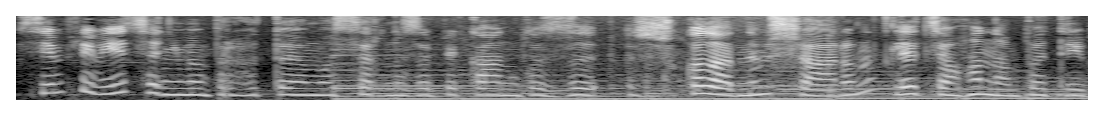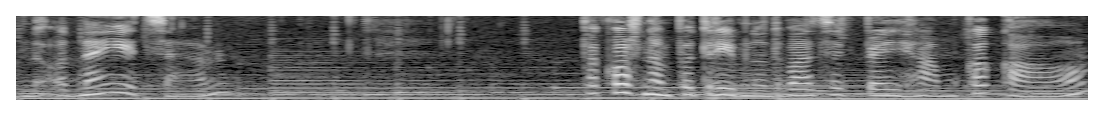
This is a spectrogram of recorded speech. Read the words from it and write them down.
Всім привіт! Сьогодні ми приготуємо сирну запіканку з шоколадним шаром. Для цього нам потрібно одне яйце. Також нам потрібно 25 грам какао,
